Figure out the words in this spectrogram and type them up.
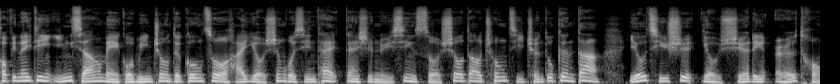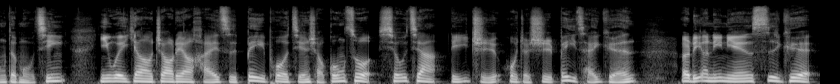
COVID-19 影响美国民众的工作还有生活形态，但是女性所受到冲击程度更大，尤其是有学龄儿童的母亲，因为要照料孩子，被迫减少工作、休假、离职或者是被裁员。二零二零年四月，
